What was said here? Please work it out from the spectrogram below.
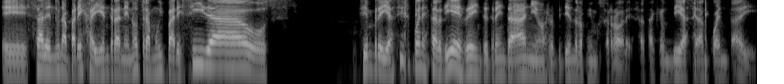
eh, salen de una pareja y entran en otra muy parecida, o siempre, y así se pueden estar 10, 20, 30 años repitiendo los mismos errores, hasta que un día se dan cuenta y,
